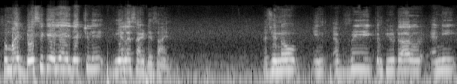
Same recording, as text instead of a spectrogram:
So my basic area is actually VLSI design. As you know, in every computer or any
